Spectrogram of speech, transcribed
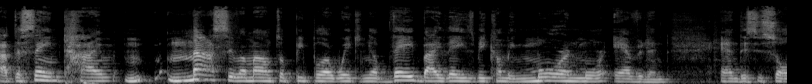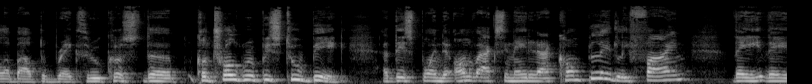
at the same time, m- massive amounts of people are waking up day by day, is becoming more and more evident and this is all about to break through because the control group is too big. At this point, the unvaccinated are completely fine. They, they,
